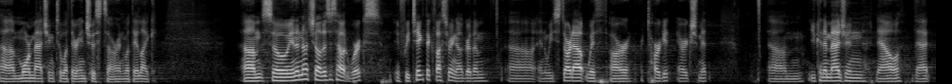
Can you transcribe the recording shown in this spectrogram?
uh, more matching to what their interests are and what they like. Um, so in a nutshell, this is how it works. If we take the clustering algorithm uh, and we start out with our, our target, Eric Schmidt, um, you can imagine now that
